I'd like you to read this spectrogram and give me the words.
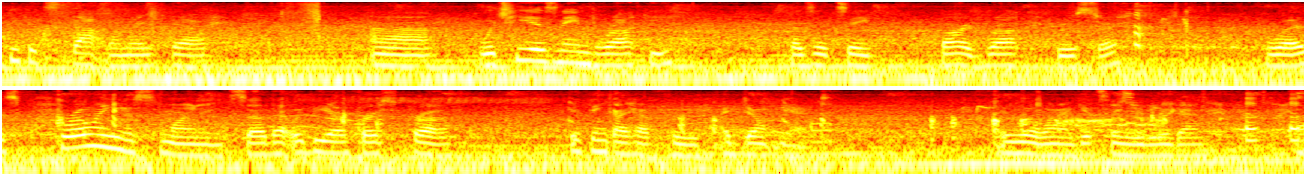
I think it's that one right there, uh, which he has named Rocky because it's a barred rock rooster, was crowing this morning. So that would be our first crow. I think I have food. I don't yet. I will when I get some eating done. Uh,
